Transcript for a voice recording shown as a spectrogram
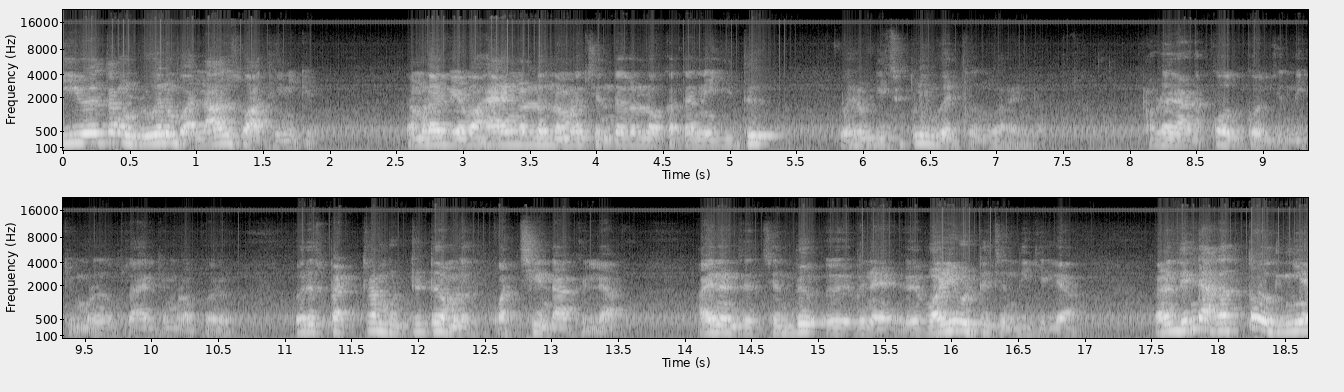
ജീവിതത്തെ മുഴുവനും വല്ലാതെ സ്വാധീനിക്കും. നമ്മുടെ വ്യവഹാരങ്ങളിലും നമ്മുടെ ചിന്തകളിലും ഒക്കെ തന്നെ ഇത് ഒരു ഡിസിപ്ലിൻ വരുത്തും എന്ന് പറയുന്നത്. അവിടെ ഒരു അടക്കം ഒതുക്കവും ചിന്തിക്കുമ്പോഴും സംസാരിക്കുമ്പോഴൊക്കെ ഒരു ഒരു സ്പെക്ട്രം വിട്ടിട്ട് നമ്മൾ കൊച്ചി ഉണ്ടാക്കില്ല. അതിനനുസരിച്ച് ചിന്ത പിന്നെ വഴിവിട്ട് വഴി വിട്ട് ചിന്തിക്കില്ല. കാരണം ഇതിന്റെ അകത്ത് ഒതുങ്ങിയ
